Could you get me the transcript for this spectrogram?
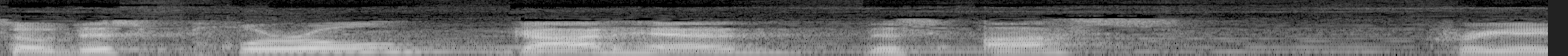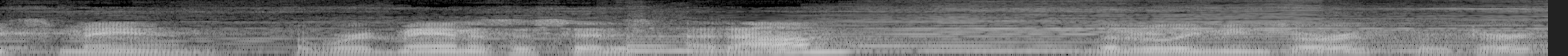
So, this plural Godhead, this us, creates man. The word man, as I said, is Adam, literally means earth or dirt.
